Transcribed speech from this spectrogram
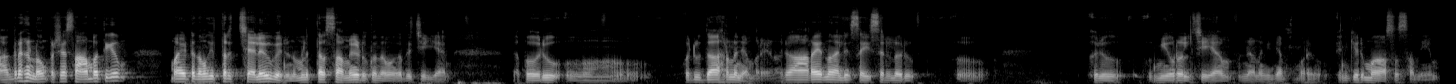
ആഗ്രഹം ഉണ്ടാവും. പക്ഷേ സാമ്പത്തികമായിട്ട് നമുക്ക് ഇത്ര ചിലവ് വരും. നമ്മൾ ഇത്ര സമയം എടുക്കും നമുക്കത് ചെയ്യാൻ. അപ്പോൾ ഒരു ഒരു ഉദാഹരണം ഞാൻ പറയണം. ഒരു ആറേ നാല് സൈസിലുള്ളൊരു ഒരു മ്യൂറൽ ചെയ്യാം എന്നാണെങ്കിൽ ഞാൻ പറയും എനിക്കൊരു മാസ സമയം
